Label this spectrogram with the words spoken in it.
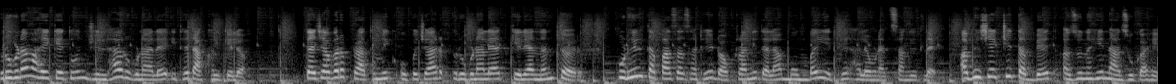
रुग्णवाहिकेतून जिल्हा रुग्णालय इथे दाखल केलं. त्याच्यावर प्राथमिक उपचार रुग्णालयात केल्यानंतर पुढील तपासासाठी डॉक्टरांनी त्याला मुंबई येथे हलवण्यात सांगितलंय. अभिषेकची तब्येत अजूनही नाजूक आहे.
